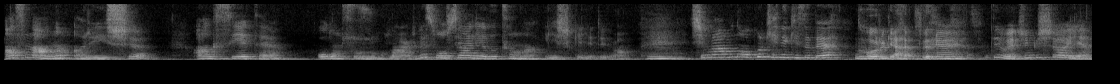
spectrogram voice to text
aslında anlam arayışı, anksiyete, olumsuzluklar ve sosyal yalıtımla ilişkili diyor. Hmm. Şimdi ben bunu okurken ikisi de doğru geldi. Evet. Değil mi? Çünkü şöyle.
